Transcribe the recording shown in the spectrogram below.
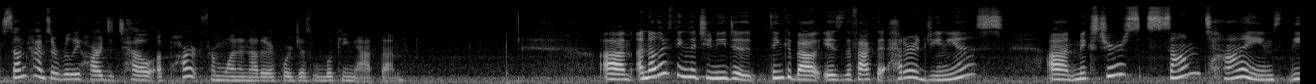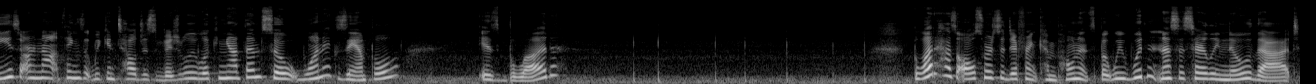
sometimes are really hard to tell apart from one another if we're just looking at them. Um, another thing that you need to think about is the fact that heterogeneous uh, mixtures, sometimes these are not things that we can tell just visually looking at them. So one example is blood. Blood has all sorts of different components, but we wouldn't necessarily know that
